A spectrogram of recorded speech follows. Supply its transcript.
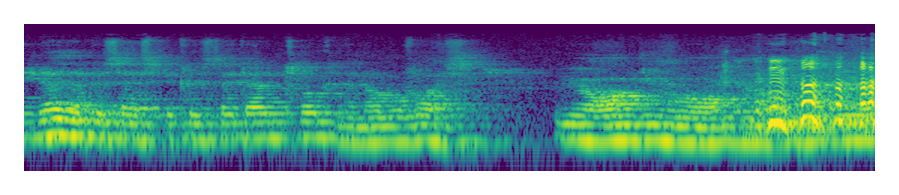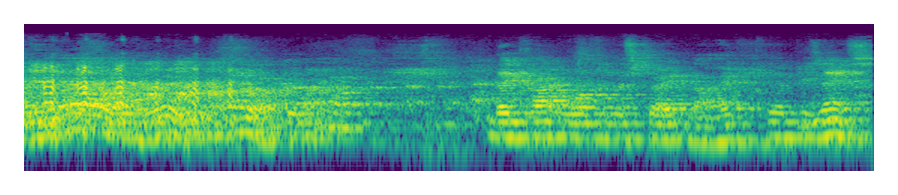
You know they're possessed because they don't talk in a normal voice. they can't walk in a straight line, they're possessed.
